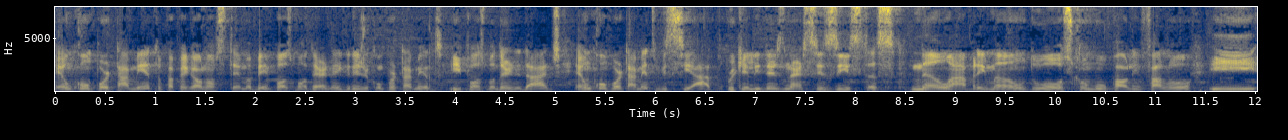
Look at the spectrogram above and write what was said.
É um comportamento, para pegar o nosso tema bem pós-moderno, a igreja comportamento e pós-modernidade, é um comportamento viciado, porque líderes narcisistas não abrem mão do osso, como o Paulinho falou, e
